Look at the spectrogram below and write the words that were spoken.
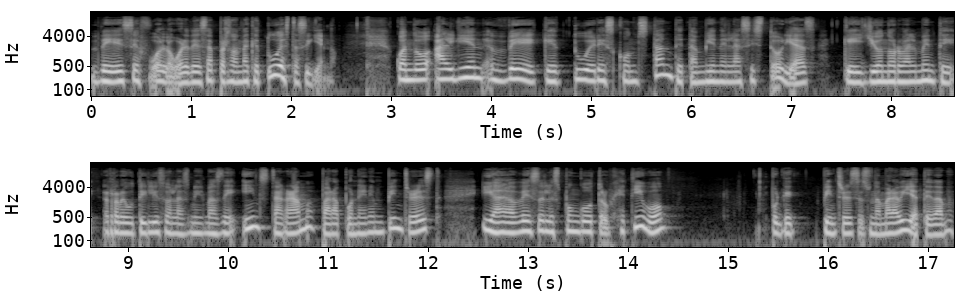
de ese follower, de esa persona que tú estás siguiendo. Cuando alguien ve que tú eres constante también en las historias, que yo normalmente reutilizo las mismas de Instagram para poner en Pinterest y a veces les pongo otro objetivo, porque Pinterest es una maravilla, te da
